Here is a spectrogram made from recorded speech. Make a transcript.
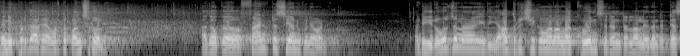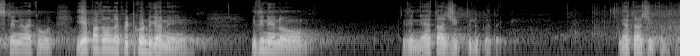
నేను ఇప్పటిదాకా ఎవరితో పంచుకోలేదు అదొక ఫ్యాంటసీ అనుకునేవాడిని. అంటే ఈ రోజున ఇది యాదృచ్ఛికం అనాలా కోయిన్సిడెంటలా లేదంటే డెస్టినీ నాకు ఏ పదం అయినా పెట్టుకోండి కానీ ఇది నేను ఇది నేతాజీ పిలుపు ఇది నేతాజీ పిలుపు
